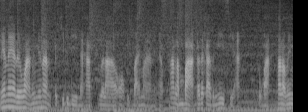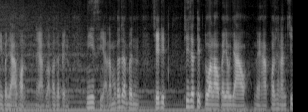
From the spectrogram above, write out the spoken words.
แน่ๆเลยว่ะนู่นนี่นั่นไปคิดดีๆนะครับเวลาออกบิ๊กไบค์มานะครับถ้าลำบากก็จะกลายเป็นหนี้เสียถูกป่ะถ้าเราไม่มีปัญญาผ่อนนะครับเราก็จะเป็นหนี้เสียแล้วมันก็จะเป็นเครดิต ที่จะติดตัวเราไปยาวๆนะครับเพราะฉะนั้นคิด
